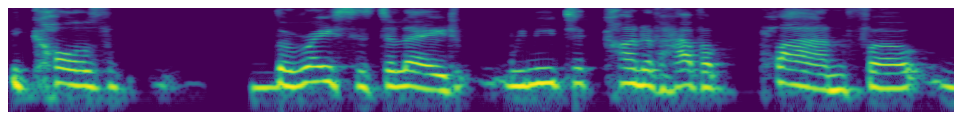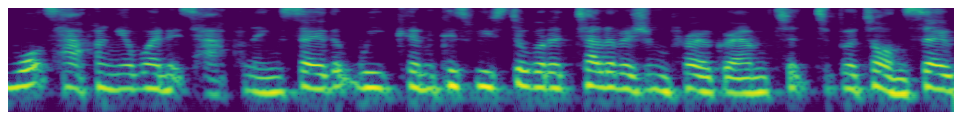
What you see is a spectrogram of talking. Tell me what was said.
because the race is delayed, we need to kind of have a plan for what's happening and when it's happening so that we can, because we've still got a television program to, to put on. So,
